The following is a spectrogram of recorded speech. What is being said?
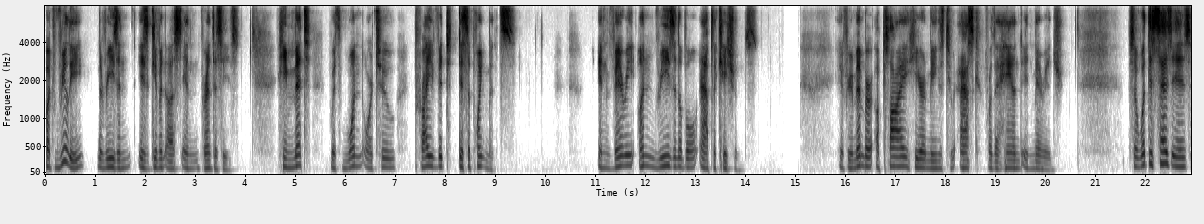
But really, the reason is given us in parentheses. He met with one or two private disappointments in very unreasonable applications. If you remember, apply here means to ask for the hand in marriage. So what this says is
